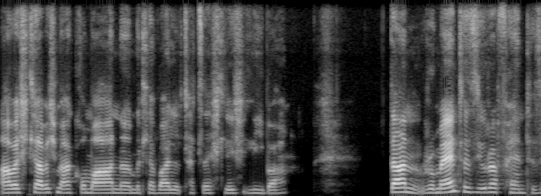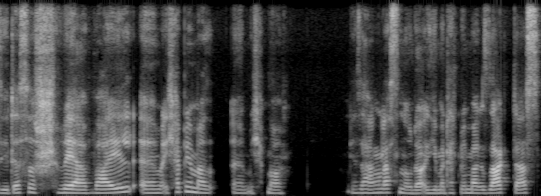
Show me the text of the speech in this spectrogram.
aber ich glaube, ich mag Romane mittlerweile tatsächlich lieber. Dann Romantasy oder Fantasy? Das ist schwer, weil, ähm, ich habe mir mal ähm, ich habe mal mir sagen lassen oder jemand hat mir mal gesagt, dass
